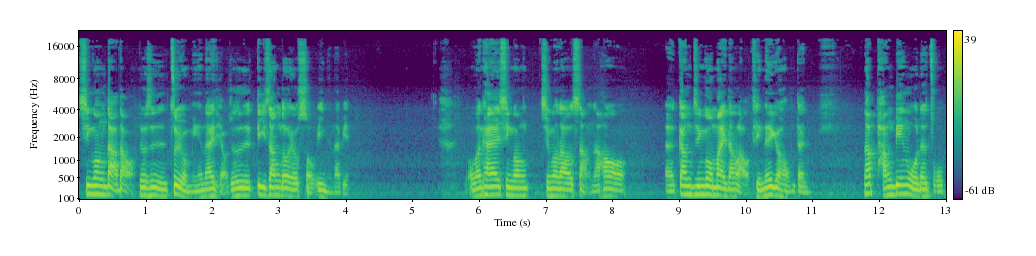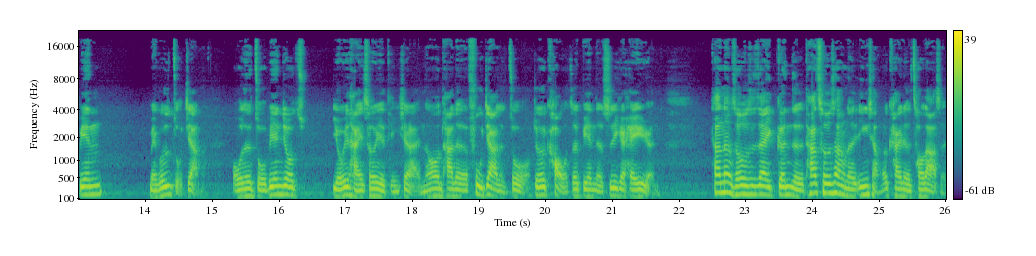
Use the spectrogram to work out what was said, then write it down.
星光大道，就是最有名的那一条，就是地上都有手印的那边。我们开在星光星光大道上，然后呃刚经过麦当劳，停了一个红灯。那旁边我的左边，美国是左驾嘛，我的左边就。有一台车也停下来，然后他的副驾驶座就是靠我这边的，是一个黑人。他那时候是在跟着他车上的音响都开的超大声，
